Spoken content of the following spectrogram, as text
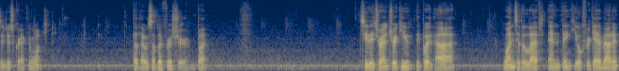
Nope, I just cracked it once. Thought that was something for sure, but... See, they try and trick you. They put uh, one to the left and think you'll forget about it.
